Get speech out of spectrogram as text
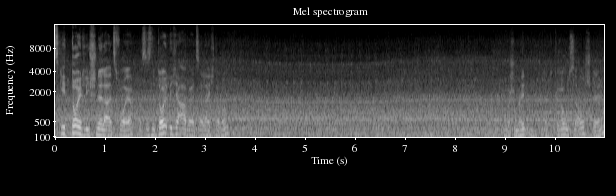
Das geht deutlich schneller als vorher. Das ist eine deutliche Arbeitserleichterung. Können wir schon mal hinten das Große ausstellen.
